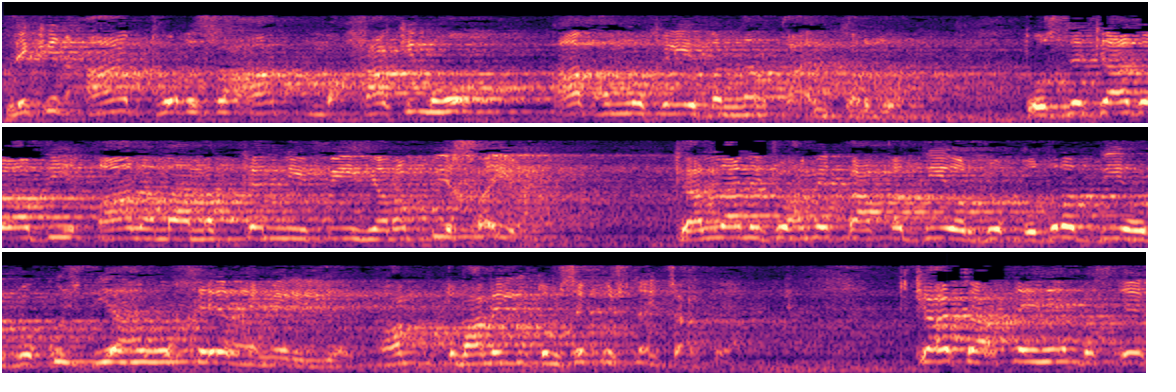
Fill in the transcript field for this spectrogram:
لیکن آپ تھوڑا سا آپ حاکم ہو، آپ ہم لوگ کے لیے بندھن قائم کر دو۔ تو اس نے کیا جواب دی ما مکنی فی ربی خیر کہ اللہ نے جو ہمیں طاقت دی اور جو قدرت دی اور جو کچھ دیا ہے وہ خیر ہے میرے لیے۔ ہم تمہارے لیے تم سے کچھ نہیں چاہتے۔ کیا چاہتے ہیں؟ بس ایک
